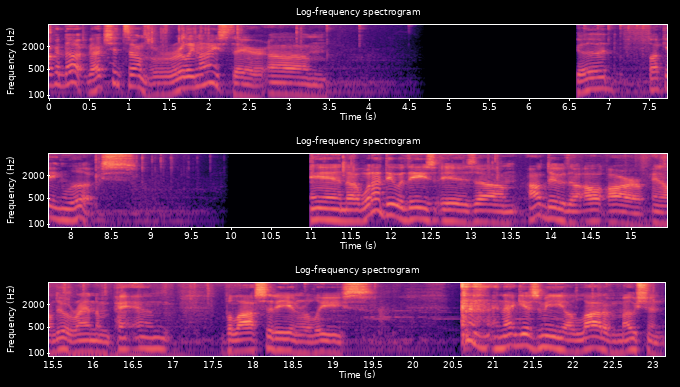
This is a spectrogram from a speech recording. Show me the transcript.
Fucking duck. That shit sounds really nice there. Um, good fucking looks. And uh, what I do with these is um, I'll do the Alt R and I'll do a random pan, velocity, and release. and that gives me a lot of motion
